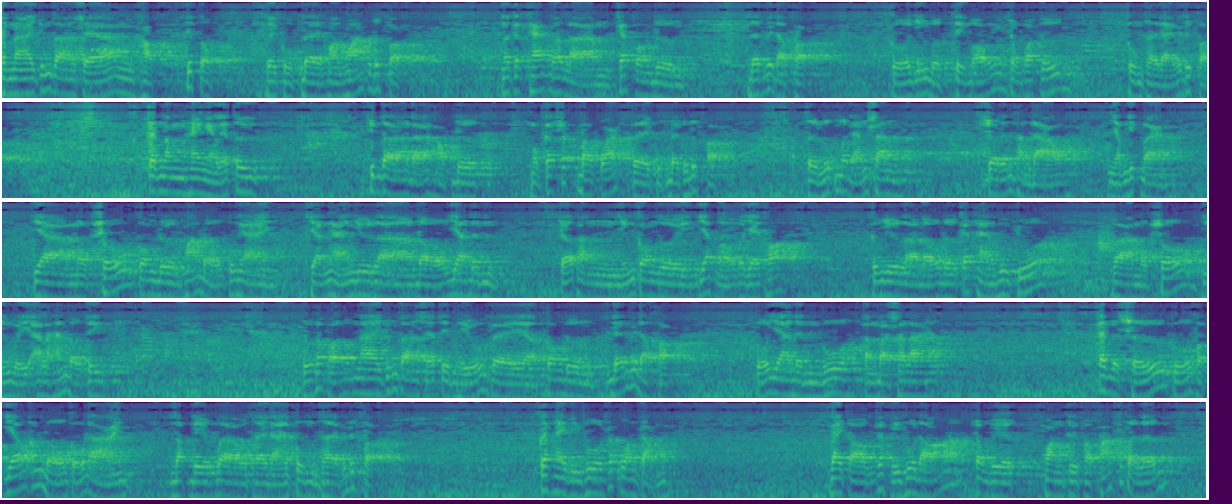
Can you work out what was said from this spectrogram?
hôm nay chúng ta sẽ học tiếp tục về cuộc đời hoàng hóa của đức phật. Nói cách khác đó là các con đường đến với đạo phật của những bậc tiền bối trong quá khứ cùng thời đại với đức phật. Trong năm 2004 chúng ta đã học được một cách rất bao quát về cuộc đời của đức phật. Từ lúc mới đản sanh cho đến thành đạo nhập niết bàn và một số con đường hóa độ của ngài, chẳng hạn như là độ gia đình, trở thành những con người giác ngộ và giải thoát, cũng như là độ được các hàng vua chúa và một số những vị a la hán đầu tiên. Buổi pháp hội hôm nay chúng ta sẽ tìm hiểu về à, con đường đến với đạo phật của gia đình vua tần bà sa la trong lịch sử của Phật giáo Ấn Độ cổ đại đặc biệt vào thời đại cùng thời với Đức Phật có hai vị vua rất quan trọng. Vai trò của các vị vua đó trong việc hoàn trừ Phật pháp rất là lớn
